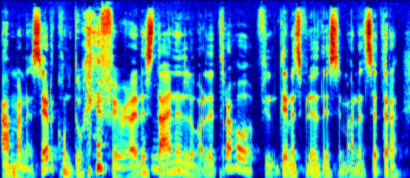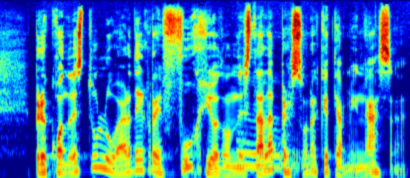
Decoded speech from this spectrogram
amanecer con tu jefe, ¿verdad? Está en el lugar de trabajo, tienes fines de semana, etc. Pero cuando es tu lugar de refugio, donde está la persona que te amenaza,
